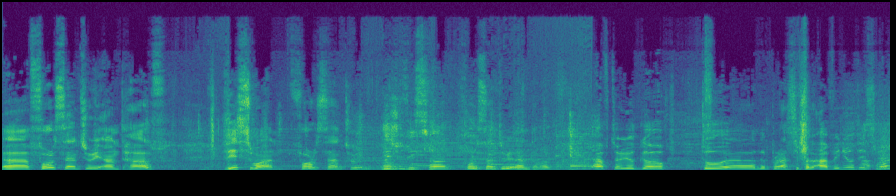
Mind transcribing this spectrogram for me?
uh, fourth century and half. This one, fourth century, and this one, fourth century and half. After you go to uh, the principal avenue, this one,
